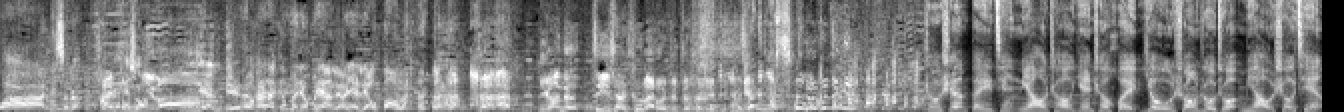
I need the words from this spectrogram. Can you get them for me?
哇，你真的太懂你了你演别人我刚才根本就不想聊，也聊爆了。对，哎，你刚刚的这一下出来，我就知道你真的不是。周深北京鸟巢演唱会又双弱弱秒售罄，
